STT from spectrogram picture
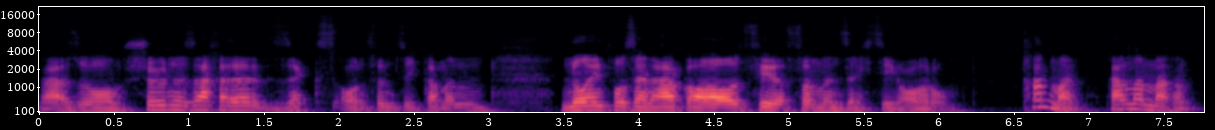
Also schöne Sache, 56,9% Alkohol für 65 Euro. Kann man, kann man machen.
